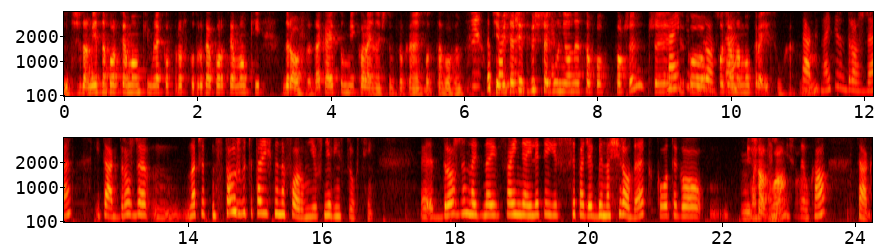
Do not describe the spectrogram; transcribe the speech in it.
yy, czy tam jedna porcja mąki, mleko w proszku, druga porcja mąki, drożdże. Taka jest u mnie kolejność w tym programie podstawowym. U Ciebie też jest wyszczególnione co po, po czym? Czy Najpierw tylko drożdże. podział na mokre i suche? Tak, Mhm. najpierw drożdże. I tak, drożdże, mm, znaczy to już wyczytaliśmy na forum, już nie w instrukcji. E, Drożdże naj, najfajniej, najlepiej jest wsypać jakby na środek, koło tego Mieszadła. mieszadełka. Tak.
